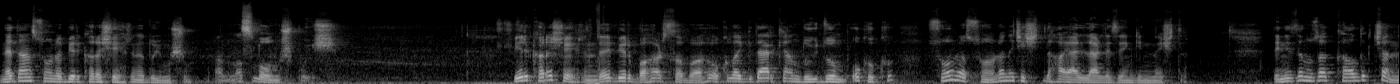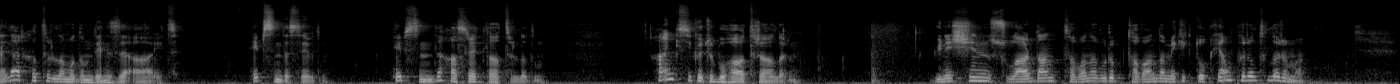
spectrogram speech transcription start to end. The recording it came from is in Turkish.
neden sonra bir kara şehrine duymuşum. Nasıl olmuş bu iş? Bir kara şehrinde bir bahar sabahı okula giderken duyduğum o koku sonra sonra ne çeşitli hayallerle zenginleşti. Denizden uzak kaldıkça neler hatırlamadım denize ait. Hepsini de sevdim. Hepsini de hasretle hatırladım. Hangisi kötü bu hatıraların? Güneşin sulardan tavana vurup tavanda mekik dokuyan pırıltıları mı?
